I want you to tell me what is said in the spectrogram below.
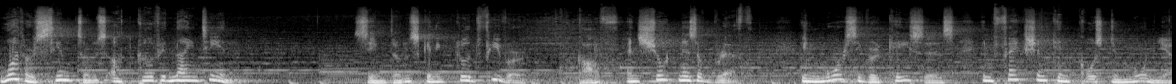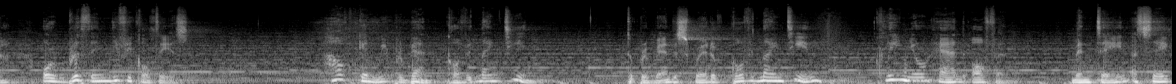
What are symptoms of COVID 19? Symptoms can include fever, cough, and shortness of breath. In more severe cases, infection can cause pneumonia or breathing difficulties. How can we prevent COVID 19? To prevent the spread of COVID 19, clean your hand often. Maintain a safe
